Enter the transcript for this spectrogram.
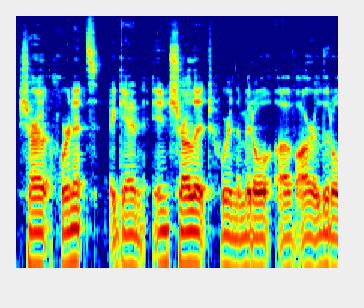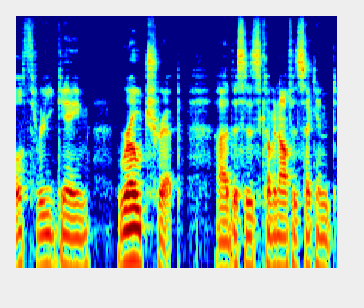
Charlotte Hornets. Again, in Charlotte, we're in the middle of our little three game road trip. Uh, this is coming off a second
